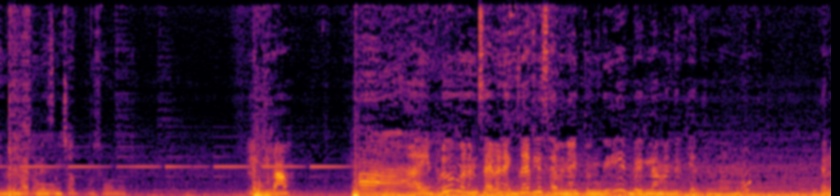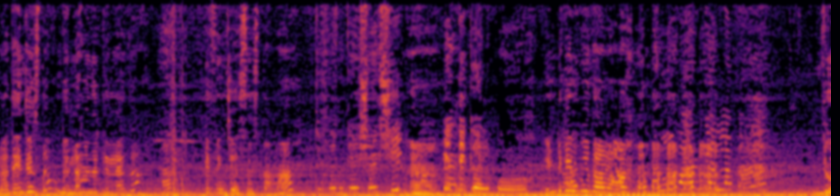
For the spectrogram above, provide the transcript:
ఇంత హ్యాపీనెస్ చెప్పు లక్కీరా ఇప్పుడు మనం సెవెన్ ఎగ్జాక్ట్లీ సెవెన్ అవుతుంది బిర్లా మందిర్కి వెళ్తున్నాము. తర్వాత ఏం చేస్తాం? బిర్లా మందిర్కి వెళ్ళాక టిఫిన్ చేసేస్తామా? టిఫిన్ చేసేసి. ఇంటికి వెళ్ళిపో ఇంటికి వెళ్ళిపోతావా జూ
